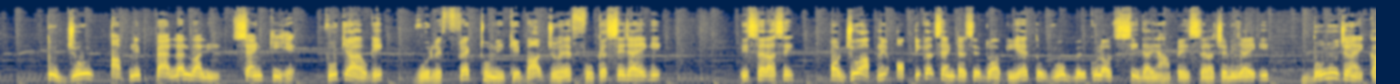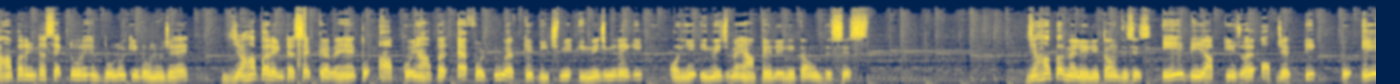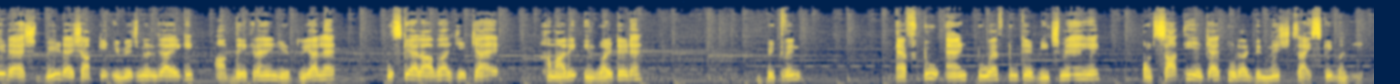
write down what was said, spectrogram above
तो जो आपने पैरेलल वाली सेंड की है। वो क्या होगी? वो रिफ्रैक्ट होने के बाद जो है फोकस से जाएगी। इस तरह से। और जो आपने ऑप्टिकल सेंटर से ड्रॉ की है तो वो बिल्कुल और सीधा यहाँ पे इस तरह चली जाएगी। दोनों जो है, कहाँ पर इंटरसेक्ट हो रहे हैं? दोनों की दोनों जो है, यहाँ पर इंटरसेक्ट कर रहे हैं तो आपको यहाँ पर एफ़ और टू एफ़ के बीच में इमेज मिलेगी। और ये इमेज मैं यहाँ पे ले लेता हूँ। दिस इज़ यहाँ पर मैं ले लेता हूँ दिस इज़ ए बी आपकी जो है ऑब्जेक्ट थी तो ए डैश बी डैश आपकी इमेज मिल जाएगी। आप देख रहे हैं, ये रियल है। उसके अलावा ये क्या है? हमारी इन्वर्टेड है। बिटवीन F2 एंड 2F2 के बीच में है ये। और साथ ही ये क्या है? थोड़ा डिमिनिश साइज़ की बनी है।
